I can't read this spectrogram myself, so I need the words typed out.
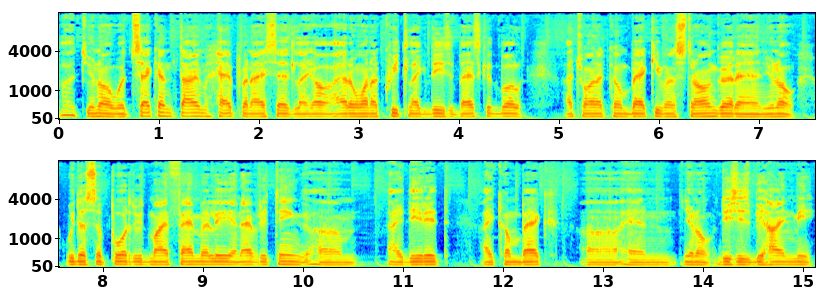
But you know, what second time happened, I said like, oh, I don't want to quit like this basketball. I try to come back even stronger, and you know, with the support with my family and everything, um, I did it. I come back, uh, and you know, this is behind me.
